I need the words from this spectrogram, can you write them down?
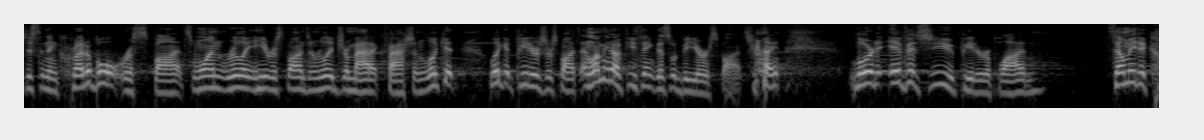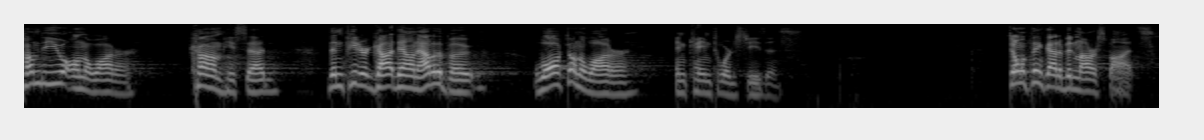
just an incredible response. One really, he responds in really dramatic fashion. Look at, look at Peter's response, and let me know if you think this would be your response, right? Lord, if it's you, Peter replied, tell me to come to you on the water. Come, he said. Then Peter got down out of the boat, walked on the water, and came towards Jesus. Don't think that'd have been my response.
